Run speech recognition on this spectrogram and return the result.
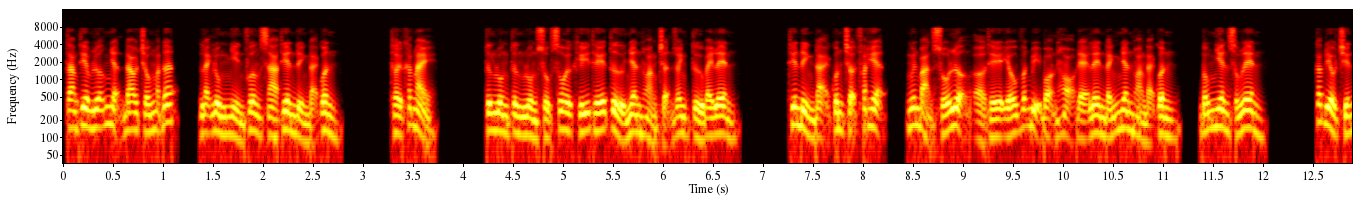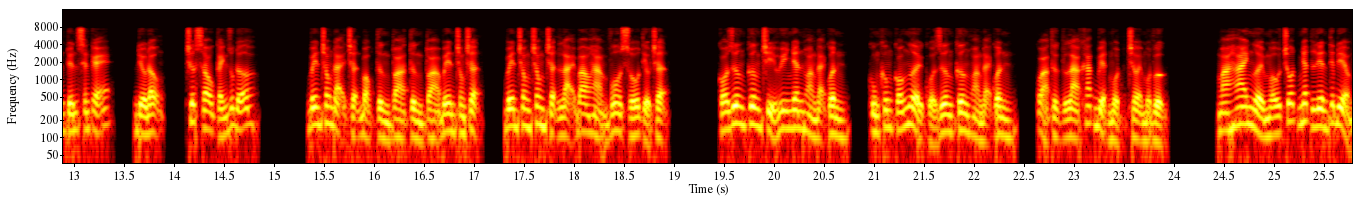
tam tiêm lưỡng nhận đao chống mặt đất lạnh lùng nhìn phương xa thiên đình đại quân thời khắc này từng luồng từng luồng sục sôi khí thế từ nhân hoàng trận doanh từ bay lên thiên đình đại quân chợt phát hiện, nguyên bản số lượng ở thế yếu vẫn bị bọn họ đè lên đánh nhân hoàng đại quân, bỗng nhiên sống lên. Các điều chiến tuyến xen kẽ, điều động, trước sau cánh giúp đỡ. Bên trong đại trận bọc từng tòa từng tòa bên trong trận, bên trong trong trận lại bao hàm vô số tiểu trận. Có dương cương chỉ huy nhân hoàng đại quân, cùng không có người của dương cương hoàng đại quân, quả thực là khác biệt một trời một vực. Mà hai người mấu chốt nhất liên tiếp điểm,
